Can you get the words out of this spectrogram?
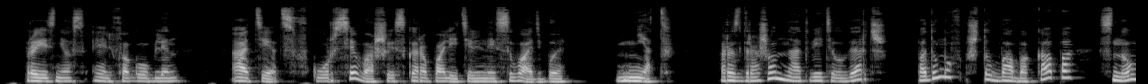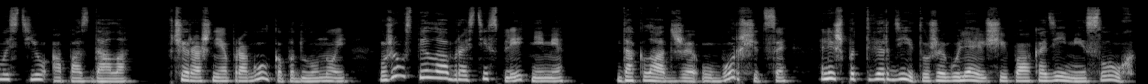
— произнес эльфа-гоблин. «Отец в курсе вашей скоропалительной свадьбы?» «Нет», — раздраженно ответил Вердж, подумав, что баба Капа с новостью опоздала. Вчерашняя прогулка под луной уже успела обрасти сплетнями. Доклад же уборщицы лишь подтвердит уже гуляющий по академии слух,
